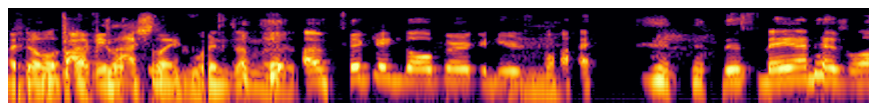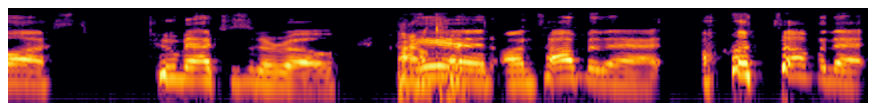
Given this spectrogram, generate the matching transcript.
I don't. Bobby I feel Lashley. wins. I'm gonna. I'm picking Goldberg, and here's mm. why. this man has lost two matches in a row. I don't care. and on top of that, on top of that,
